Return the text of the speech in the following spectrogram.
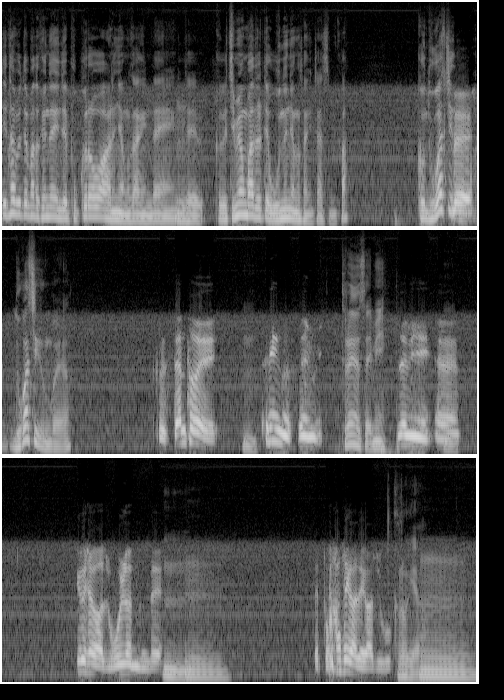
인터뷰 때마다 굉장히 이제 부끄러워하는 영상인데 음. 이제 그 지명 받을 때 우는 영상 있지 않습니까? 그거 누가 찍은 네. 누가 찍은 거예요? 그 센터에 음. 트레이너 쌤 트레이너 쌤이. 쌤이 예. 음. 찍으셔가지고 올렸는데 음. 음. 또 화제가 돼가지고 그러게요. 음.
